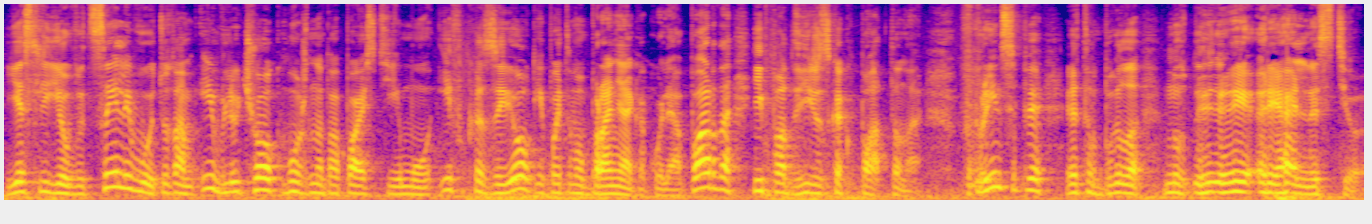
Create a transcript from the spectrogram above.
Если ее выцеливают, то там и в лючок можно попасть ему, и в козырек, и поэтому броня как у леопарда, и подвижется как Паттона. В принципе, это было, ну, ре реальностью.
